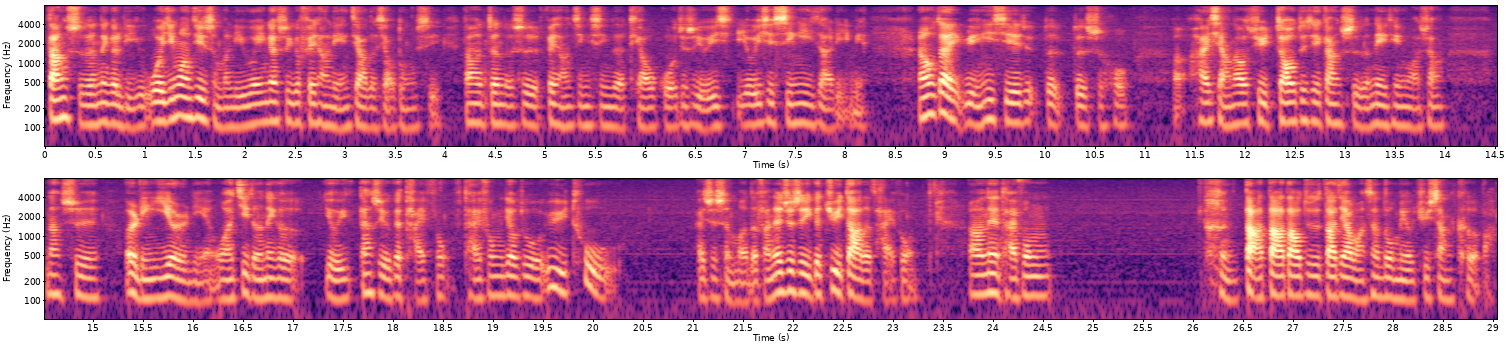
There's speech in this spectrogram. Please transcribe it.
当时的那个礼物我已经忘记什么礼物，应该是一个非常廉价的小东西，当然真的是非常精心的挑过，就是有一些有一些心意在里面。然后在远一些的的时候，呃，还想到去招这些干事的那天晚上，那是二零一二年，我还记得那个有一当时有个台风，台风叫做玉兔，还是什么的，反正就是一个巨大的台风，然后那个台风很大，大到就是大家晚上都没有去上课吧，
